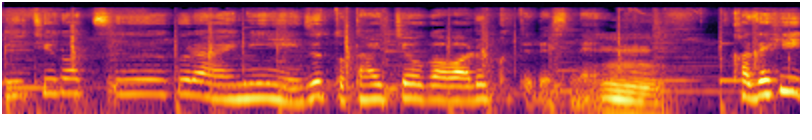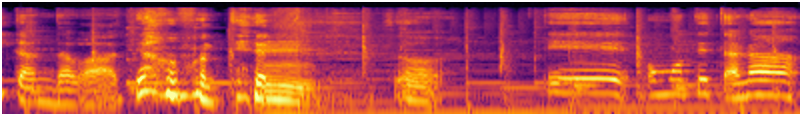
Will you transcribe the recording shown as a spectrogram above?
11月ぐらいにずっと体調が悪くてですね、うん。風邪ひいたんだわって思って、うん。そう。で思ってたら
